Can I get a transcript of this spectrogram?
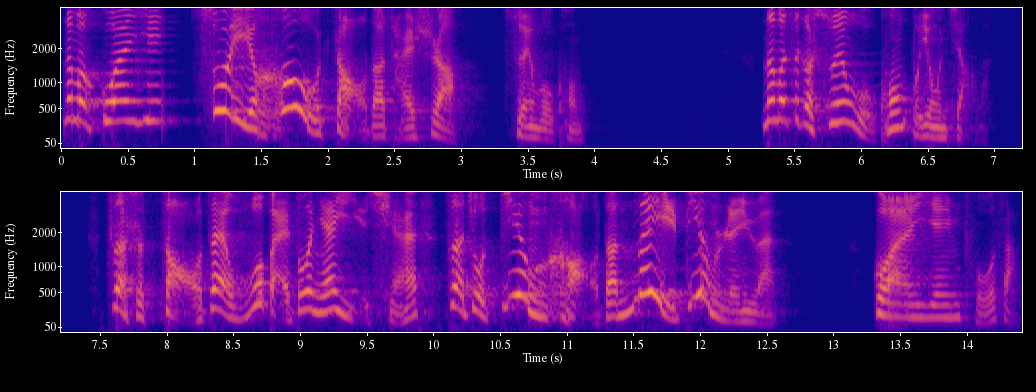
那么观音最后找的才是啊孙悟空。那么这个孙悟空不用讲了，这是早在五百多年以前这就定好的内定人员，观音菩萨。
